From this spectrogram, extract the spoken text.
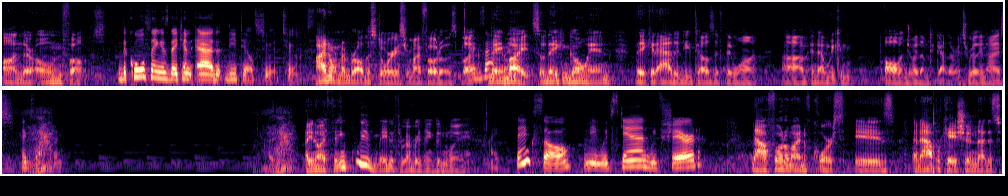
on their own phones. The cool thing is they can add details to it too. I don't remember all the stories from my photos, but Exactly. they might. So they can go in, they can add the details if they want, um, and then we can all enjoy them together. It's really nice. Exactly. You know, I think we've made it through everything, didn't we? I think so. I mean, we've scanned, we've shared. Now, Photomyne, of course, is an application that is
